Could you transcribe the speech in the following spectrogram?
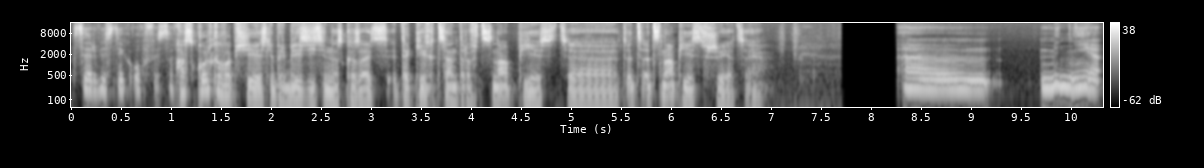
сервисных офисов. А сколько вообще, если приблизительно сказать, таких центров ЦНАП есть, э, ЦНАП есть в Швеции? Мне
